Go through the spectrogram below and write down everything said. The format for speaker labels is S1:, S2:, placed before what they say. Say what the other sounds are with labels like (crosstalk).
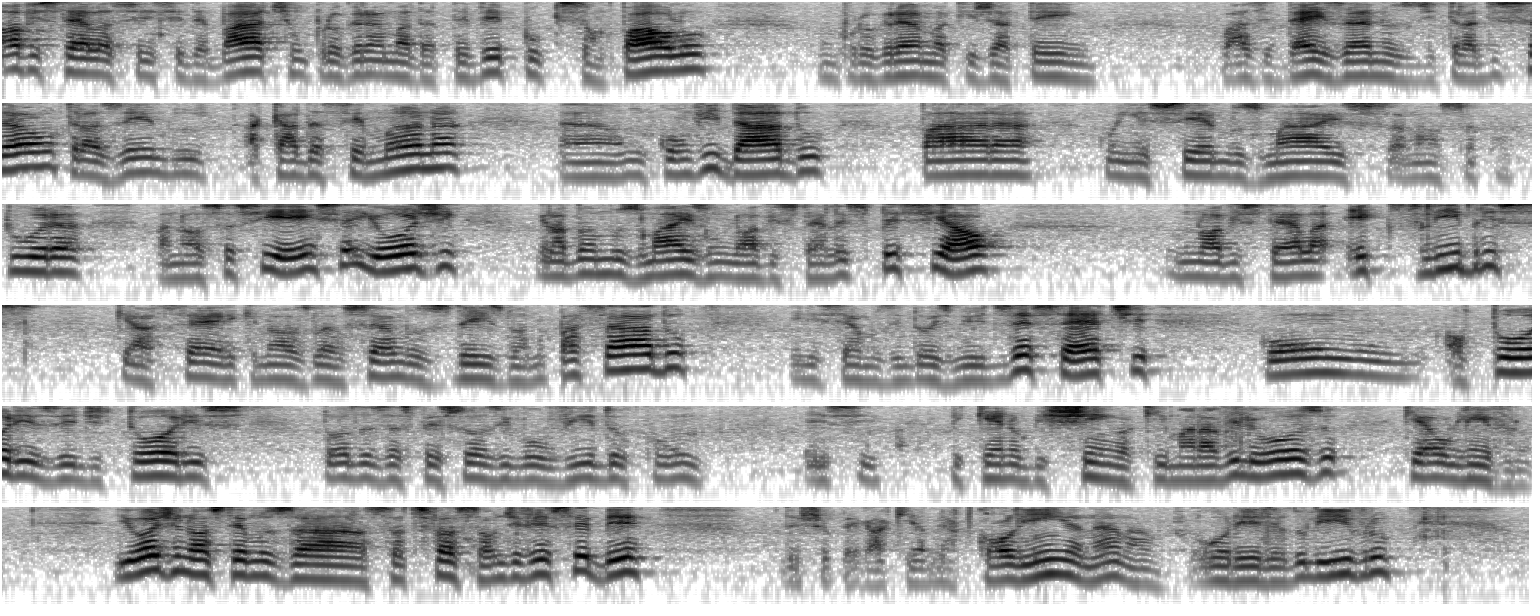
S1: Nova Estela Ciência e Debate, um programa da TV PUC São Paulo, um programa que já tem quase 10 anos de tradição, trazendo a cada semana uh, um convidado para conhecermos mais a nossa cultura, a nossa ciência. E hoje gravamos mais um Nova Estela especial, um Nova Estela Ex Libris, que é a série que nós lançamos desde o ano passado, iniciamos em 2017 com autores, editores, todas as pessoas envolvidas com esse pequeno bichinho aqui maravilhoso, que é o livro. E hoje nós temos a satisfação de receber, deixa eu pegar aqui a minha colinha, né, na orelha do livro,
